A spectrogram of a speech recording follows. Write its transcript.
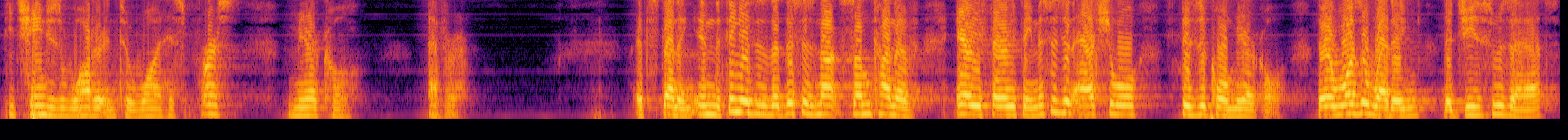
He changes water into wine, his first miracle ever. It's stunning. And the thing is, is that this is not some kind of airy-fairy thing. This is an actual physical miracle. There was a wedding that Jesus was at.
